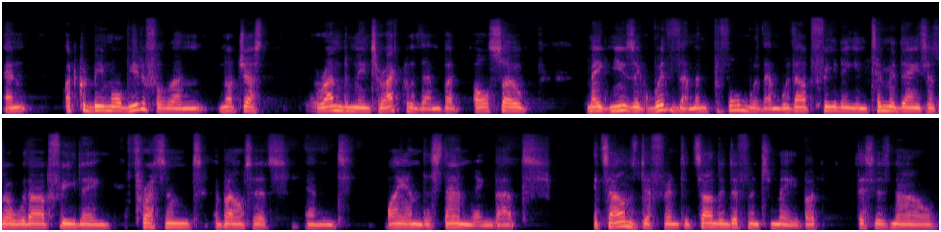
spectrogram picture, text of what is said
And what could be more beautiful than not just randomly interact with them, but also make music with them and perform with them without feeling intimidated or without feeling threatened about it. And by understanding that it sounds different, it sounded different to me, but this is now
